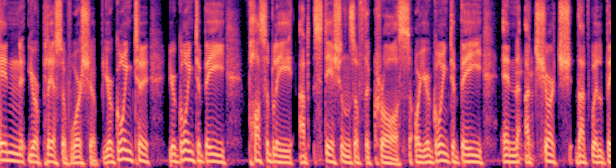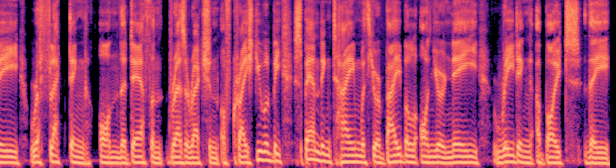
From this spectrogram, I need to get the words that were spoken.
in your place of worship. You're going to you're going to be possibly at stations of the cross, or you're going to be in a mm-hmm. church that will be reflecting on the death and resurrection of Christ. You will be spending time with your Bible on your knee, reading about the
